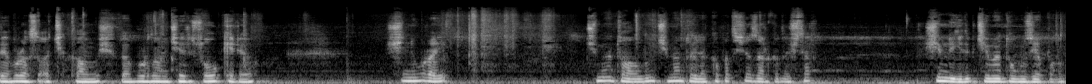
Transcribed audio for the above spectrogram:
ve burası açık kalmış ve buradan içeri soğuk giriyor. Şimdi burayı çimento aldım. Çimento ile kapatacağız arkadaşlar. Şimdi gidip çimentomuzu yapalım.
